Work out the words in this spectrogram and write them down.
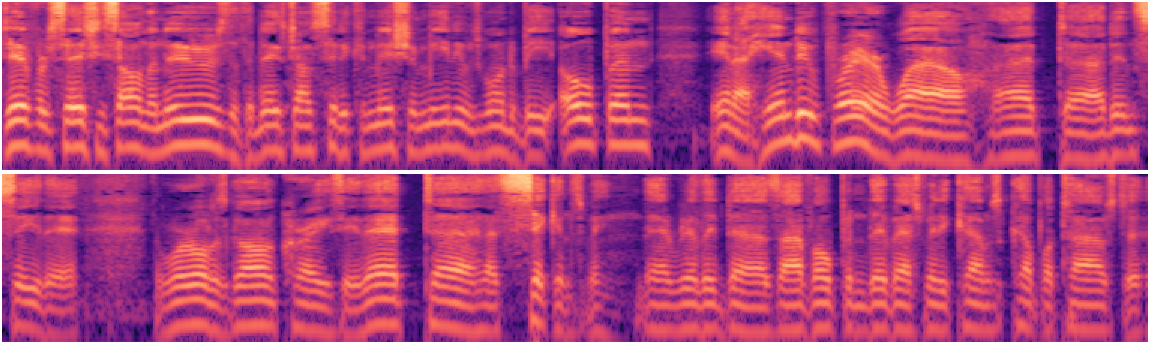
Jennifer says she saw in the news that the next Johnson City Commission meeting was going to be open in a Hindu prayer. Wow, that uh, I didn't see that. The world has gone crazy. That uh, that sickens me. That really does. I've opened. They've asked me to come a couple of times to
